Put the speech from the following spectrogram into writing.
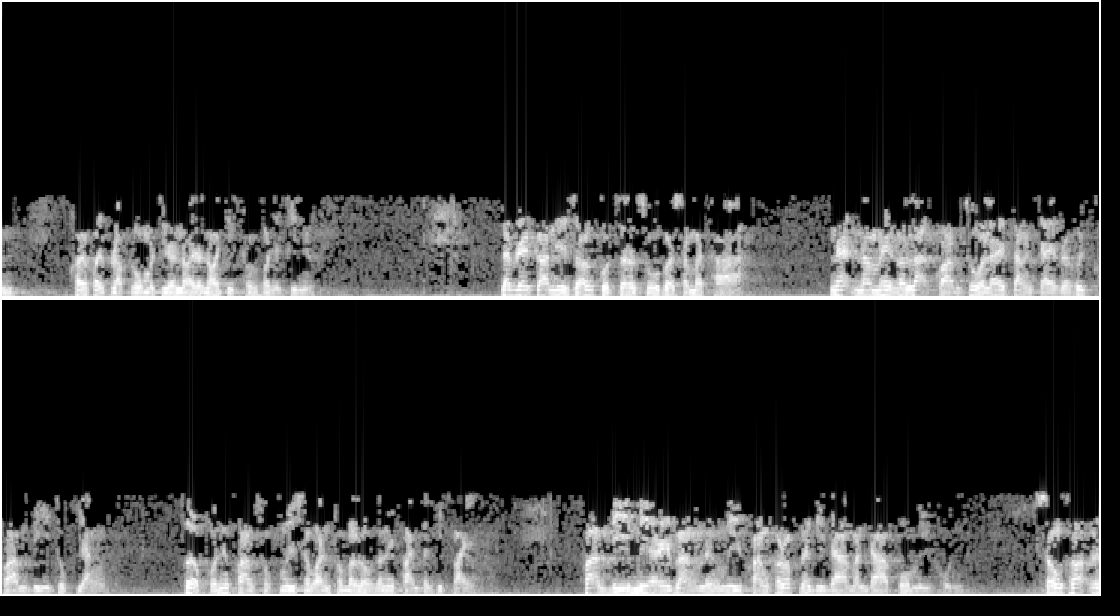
ล ค่อยๆปรับลงมาทีละน้อยละน้อยจิตเขาก็จะชินและรายการที่สองกฎสรสูปสมถาแนะนำให้เขาละความชั่วและตั้งใจประพฤติความดีทุกอย่าง เพื่อผลความสุขมีสวรรค์พรมโลกและนิพพานเป็นที่ไป ความดีมีอะไรบ้างหนึ่งมีความเคารพในบิดามารดาผู้มีคุณ สงเคราะห์และ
